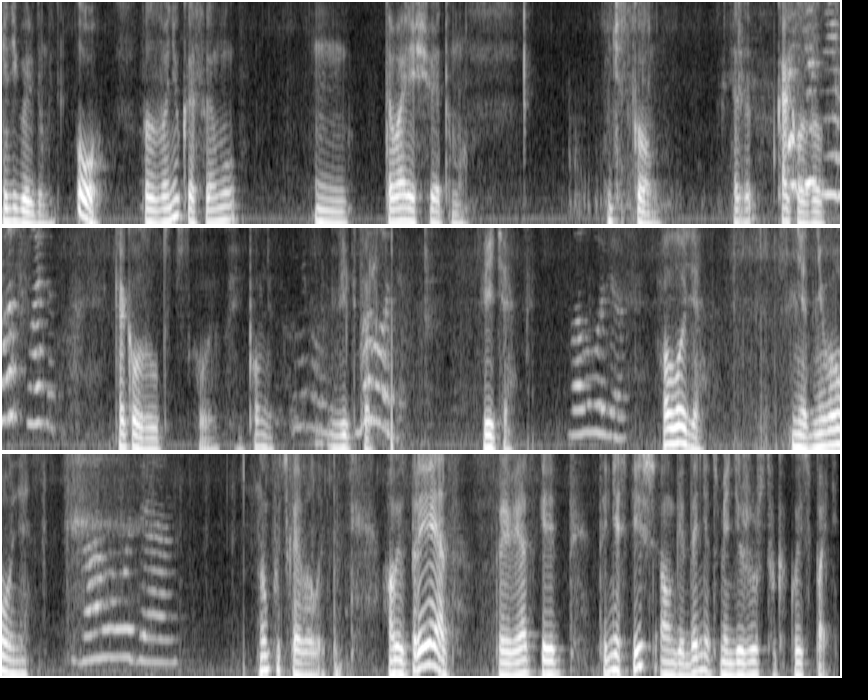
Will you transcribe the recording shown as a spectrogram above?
Григорий думает, о, позвоню-ка я своему м, товарищу этому, участковому. Это, как а его зовут? его схватят. Как его зовут участковый? Помнит? Не помню. Виктор. Володя. Витя. Володя. Володя. Нет, не Володя. Володя. Ну, пускай Володя. Он говорит, привет. Привет. Говорит, ты не спишь? Он говорит, да нет, у меня дежурство, какое спать.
